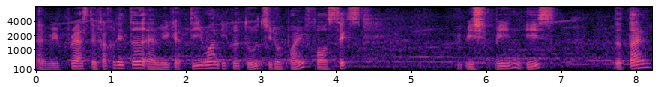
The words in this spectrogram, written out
And we press the calculator and we get t1 equal to 0.46 which mean is the time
